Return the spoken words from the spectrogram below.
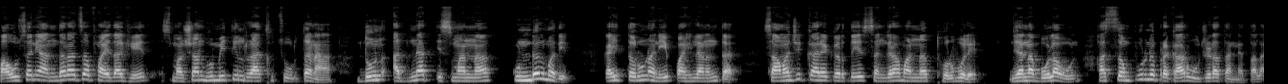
पाऊस आणि अंधाराचा फायदा घेत स्मशानभूमीतील राख चोरताना दोन अज्ञात इस्मांना कुंडलमधील काही तरुणांनी पाहिल्यानंतर सामाजिक कार्यकर्ते संग्रामांना थोरबोले ज्यांना बोलावून हा संपूर्ण प्रकार उजेडात आणण्यात आला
